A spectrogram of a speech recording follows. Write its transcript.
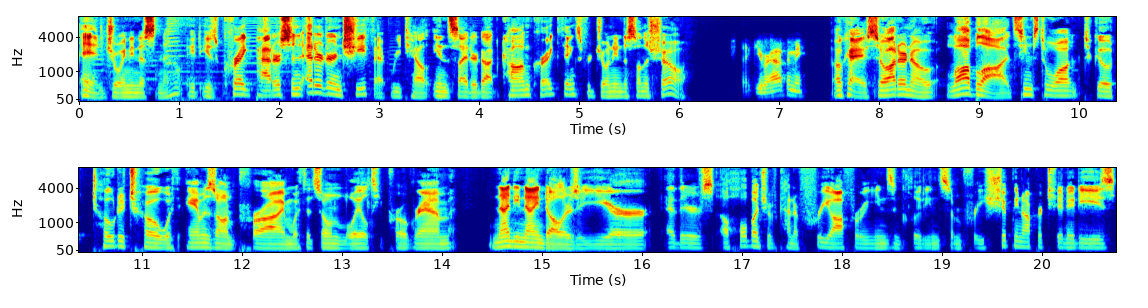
And joining us now, it is Craig Patterson, editor in chief at retailinsider.com. Craig, thanks for joining us on the show. Thank you for having me. Okay, so I don't know. Loblaw, it seems to want to go toe to toe with Amazon Prime with its own loyalty program. $99 a year. There's a whole bunch of kind of free offerings, including some free shipping opportunities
